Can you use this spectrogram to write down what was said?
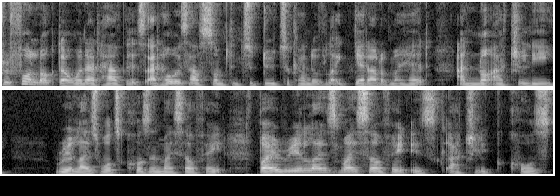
before lockdown when I'd have this, I'd always have something to do to kind of like get out of my head and not actually realize what's causing my self hate. But I realize my self hate is actually caused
